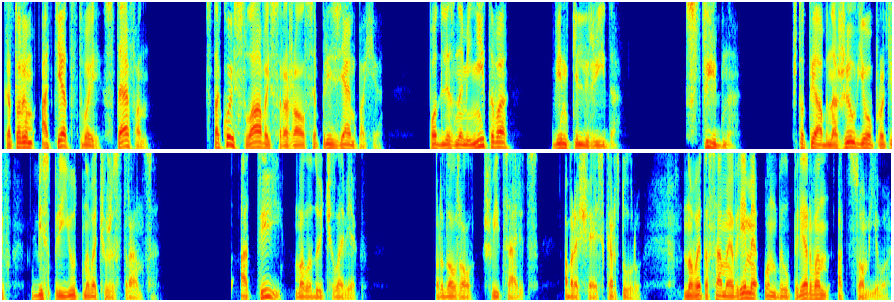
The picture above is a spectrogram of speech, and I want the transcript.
которым отец твой, Стефан, с такой славой сражался при Земпахе, подле знаменитого Винкельрида. Стыдно что ты обнажил его против бесприютного чужестранца. А ты, молодой человек, продолжал швейцарец, обращаясь к Артуру, но в это самое время он был прерван отцом его.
